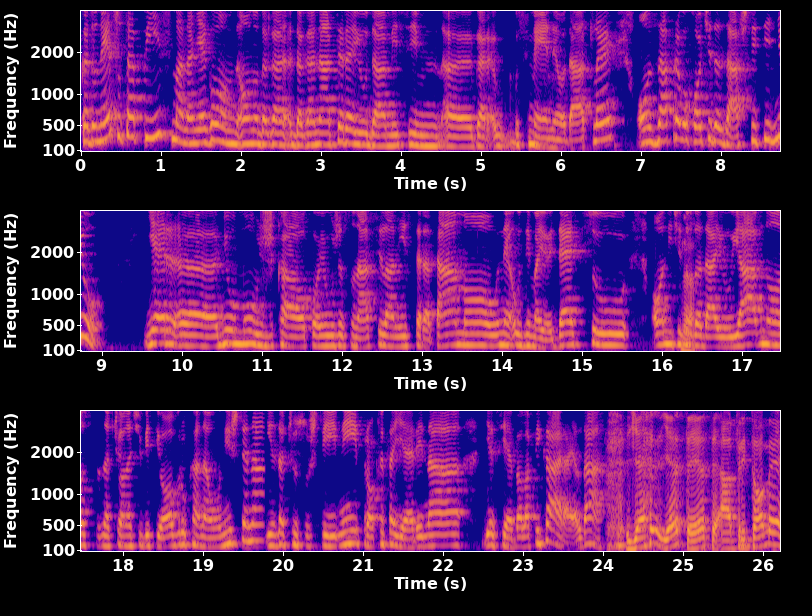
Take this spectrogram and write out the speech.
kad donesu ta pisma na njegovom, ono da ga, da ga nateraju da, mislim, uh, ga smene odatle, on zapravo hoće da zaštiti nju jer uh, nju muž kao koji je užasno nasilan istera tamo, ne uzima joj decu, oni će da. to da daju u javnost, znači ona će biti obrukana, uništena i znači u suštini prokleta Jerina je sjebala Pikara, jel da? Je, jeste, jeste, a pri tome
